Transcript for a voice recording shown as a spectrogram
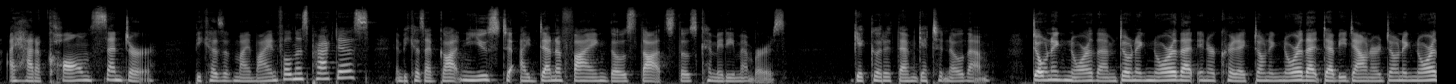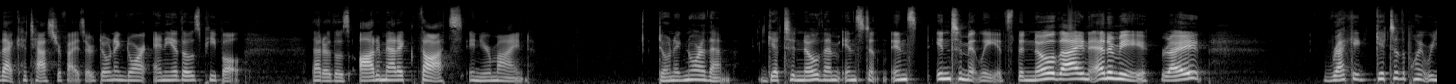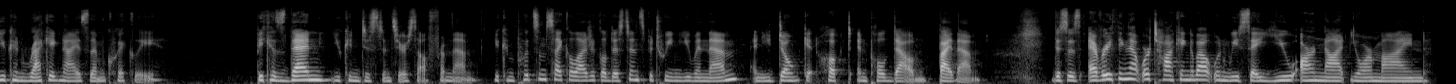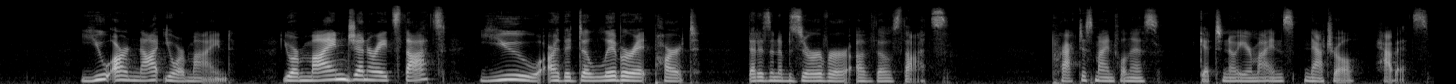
I had a calm center because of my mindfulness practice and because I've gotten used to identifying those thoughts, those committee members. Get good at them, get to know them. Don't ignore them. Don't ignore that inner critic. Don't ignore that Debbie Downer. Don't ignore that catastrophizer. Don't ignore any of those people that are those automatic thoughts in your mind. Don't ignore them. Get to know them instant, inst- intimately. It's the know thine enemy, right? Get to the point where you can recognize them quickly because then you can distance yourself from them. You can put some psychological distance between you and them, and you don't get hooked and pulled down by them. This is everything that we're talking about when we say you are not your mind. You are not your mind. Your mind generates thoughts. You are the deliberate part that is an observer of those thoughts. Practice mindfulness, get to know your mind's natural habits.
